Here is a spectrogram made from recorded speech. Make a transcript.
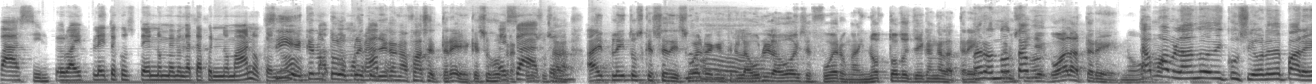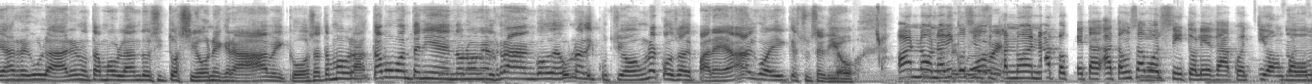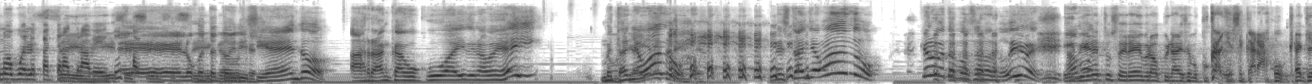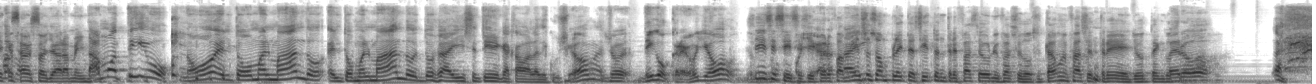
fácil, pero hay pleitos que usted no me venga a estar poniendo mano. Que sí, no, es que no todos los pleitos llegan a fase 3, que eso es otra Exacto. cosa. O sea, hay pleitos que se disuelven No. entre la 1 y la 2 y se fueron. Ahí no todos llegan a la 3. Pero no estamos- si llegó a la 3, no. Estamos hablando de discusiones de parejas regulares, no estamos hablando de situaciones graves y cosas. Estamos, hablando, estamos manteniéndonos en el rango de una discusión, una cosa de pareja, algo ahí que sucedió. Ah, no, una discusión no es nada, porque ta- hasta un saborcito le da cuestión cuando uno vuelve para atrás sí, otra vez. Sí, sí, Eh, lo que te estoy que- diciendo. Arranca Goku ahí de una vez. ¡Ey! ¿Me están llamando? ¿Me están llamando? ¿Qué es lo que está pasando? Dime. Y ¿Estamos, viene tu cerebro a opinar y dice, cállese carajo, que aquí hay que saber soy yo ahora mismo. estamos activos. No, él toma el mando. Él toma el mando. Entonces ahí se tiene que acabar la discusión. Eso, digo, creo yo. Sí, sí, sí, sí, sí, pero para mí esos son pleitecitos entre fase 1 y fase 2. Si estamos en fase 3, yo tengo Pero-.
